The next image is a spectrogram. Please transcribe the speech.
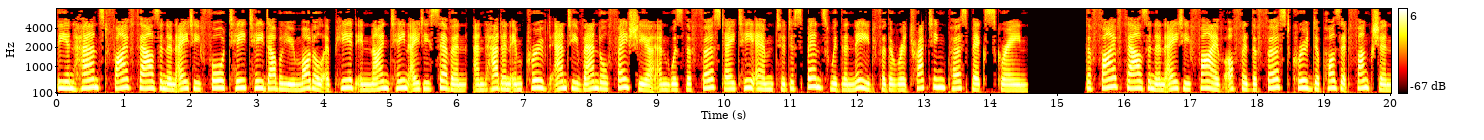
The enhanced 5084 TTW model appeared in 1987, and had an improved anti-vandal fascia and was the first ATM to dispense with the need for the retracting perspex screen. The 5085 offered the first crude deposit function,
